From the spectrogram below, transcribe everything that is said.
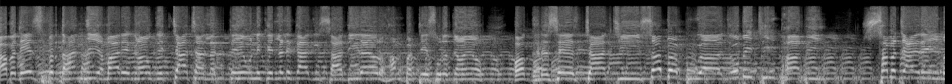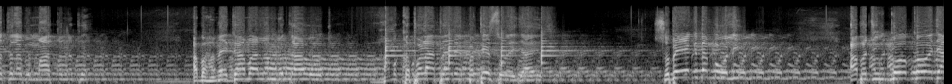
अवधेश प्रधान जी, हमारे गाँव के चाचा लगते हैं, उनके लड़का की शादी रहे और हम पटेश्वर जाए और घर से चाची, सब बुआ, जो भी थी भाभी, सब जा रही मतलब मातन पे अब हमें क्या मालूम बताओ हो? हम कपड़ा पहने पटेश्वर जाए। सुबह एकदम बोली, अब जुको को जाए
